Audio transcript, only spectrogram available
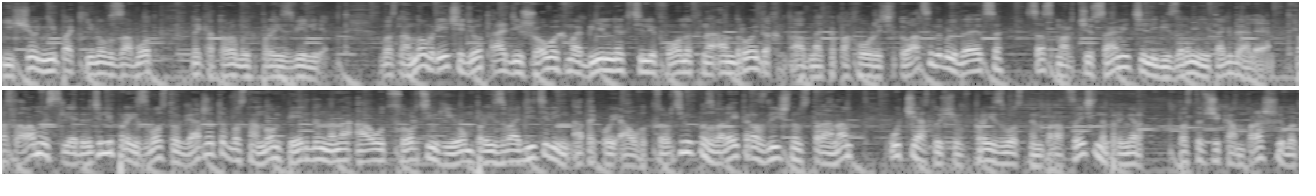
еще не покинув завод, на котором их произвели. В основном речь идет о дешевых мобильных телефонах на андроидах, однако похожая ситуация наблюдается со смарт-часами, телевизорами и так далее. По словам исследователей, производство гаджетов в основном передано на аутсорсинг и производителей, а такой аутсорсинг позволяет различным странам, участвующим в производственном процессе, например, поставщикам прошивок,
